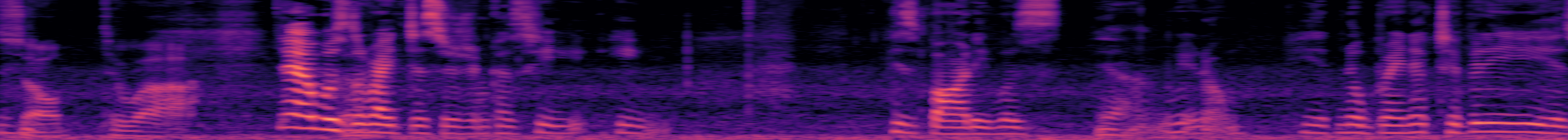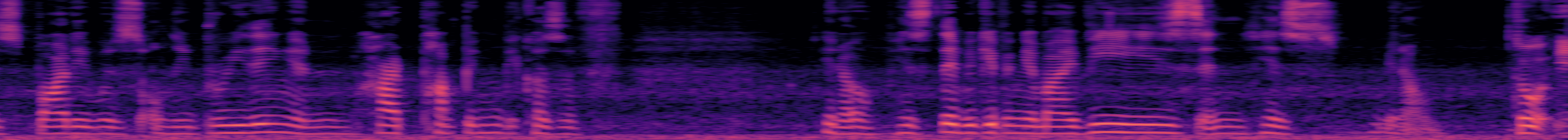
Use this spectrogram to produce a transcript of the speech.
So to uh, yeah, it was the right decision because he he his body was yeah, you know he had no brain activity his body was only breathing and heart pumping because of you know his they were giving him ivs and his you know so eh,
